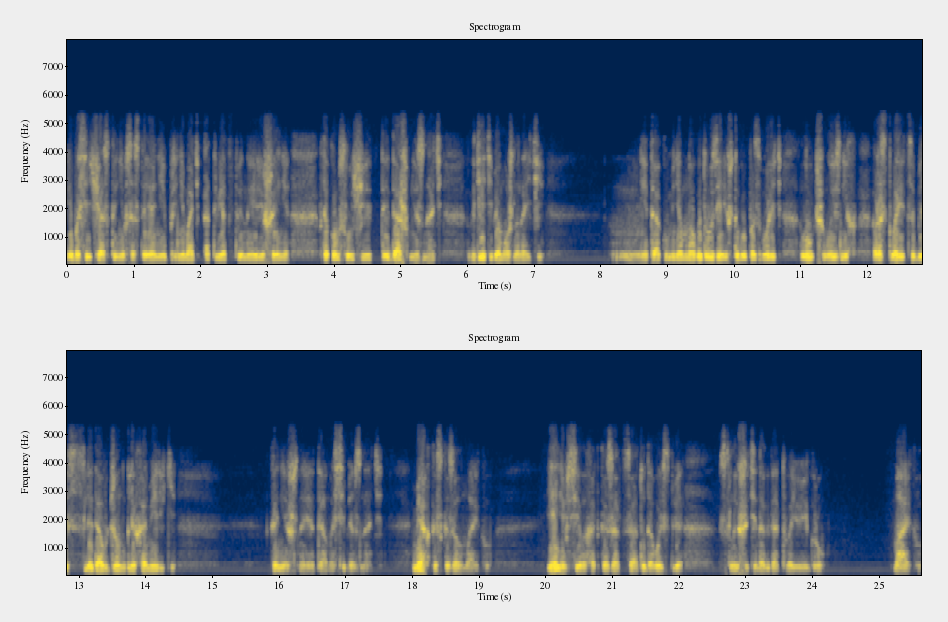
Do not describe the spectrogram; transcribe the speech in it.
ибо сейчас ты не в состоянии принимать ответственные решения. В таком случае ты дашь мне знать, где тебя можно найти. Не так у меня много друзей, чтобы позволить лучшему из них раствориться без следа в джунглях Америки. Конечно, я дам о себе знать, мягко сказал Майкл. Я не в силах отказаться от удовольствия слышать иногда твою игру. Майкл,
